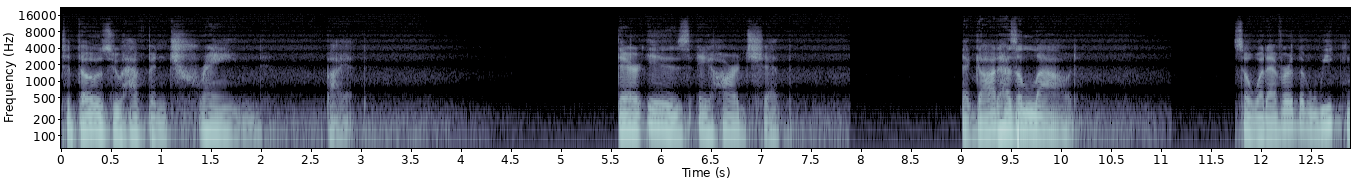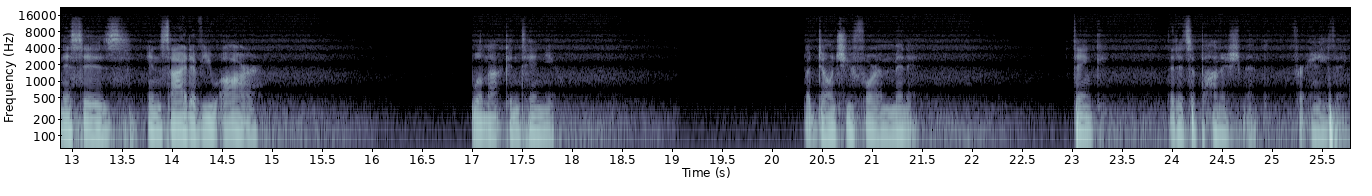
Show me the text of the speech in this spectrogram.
to those who have been trained by it. There is a hardship that God has allowed. So, whatever the weaknesses inside of you are, will not continue. But don't you for a minute think that it's a punishment for anything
